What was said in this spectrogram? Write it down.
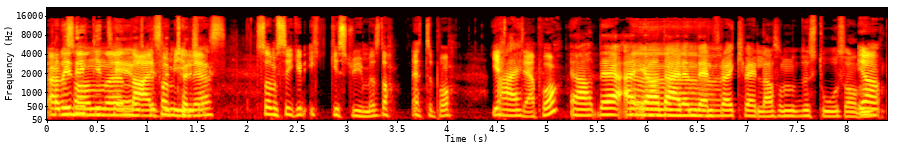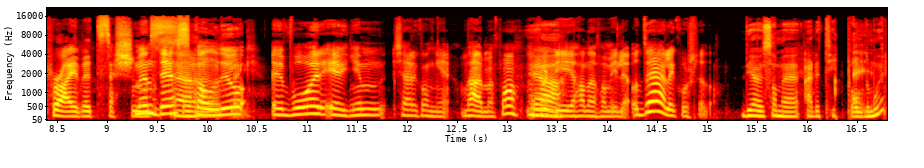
er det sånn eh, nær familie som sikkert ikke streames da, etterpå. Gjetter jeg på. Ja det, er, ja, det er en del fra i kveld da, som det sto sånn Ja. private sessions. Men det skal jo eh, vår egen kjære konge være med på, fordi han er familie. Og det er litt koselig, da. De har jo samme Er det tippoldemor?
